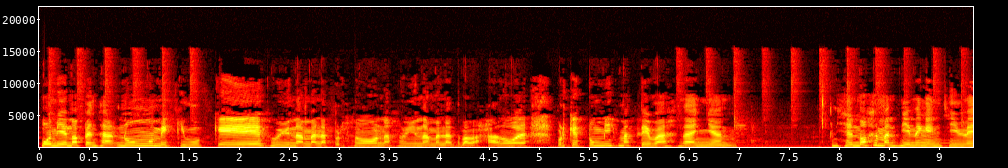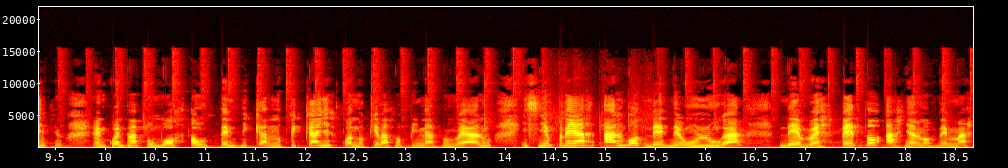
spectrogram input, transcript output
poniendo a pensar, no, me equivoqué, soy una mala persona, soy una mala trabajadora, porque tú misma te vas dañando. Dice, no se mantienen en silencio. Encuentra tu voz auténtica. No te calles cuando quieras opinar sobre algo y siempre haz algo desde un lugar de respeto hacia los demás.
